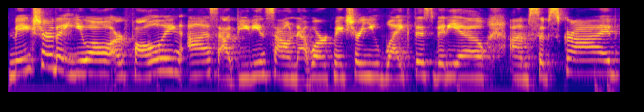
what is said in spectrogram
make sure that you all are following us at Beauty and Sound Network. Make sure you like this video. Um, subscribe,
